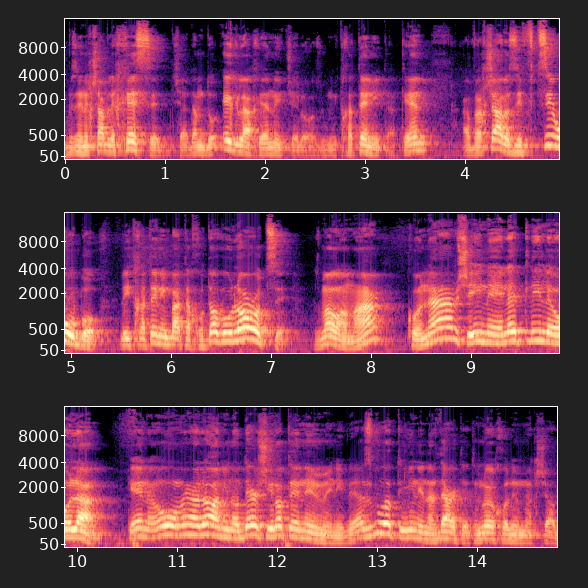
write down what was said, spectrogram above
וזה נחשב לחסד, שאדם דואג לאחיינית שלו, אז הוא מתחתן איתה, כן? אבל עכשיו אז הפצירו בו להתחתן עם בת אחותו והוא לא רוצה. אז מה הוא אמר? קונם שהיא נעלית לי לעולם. כן, הוא אומר לא, אני נודר שהיא לא תהנה ממני, ועזבו אותי, הנה נדרתי, אתם לא יכולים עכשיו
